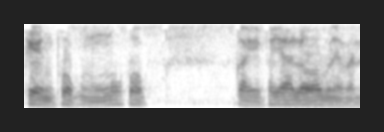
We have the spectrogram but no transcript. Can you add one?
เก่งพวกหมูพวกไก่พญาโลเนี่ยมัน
